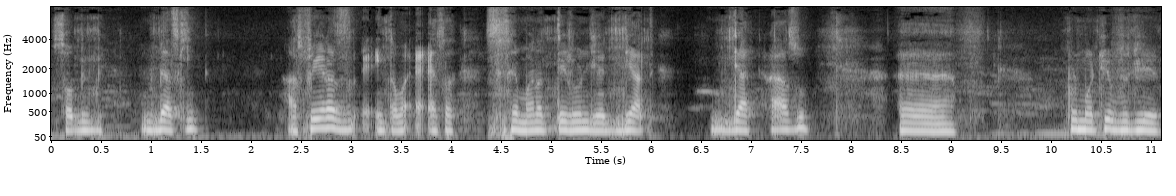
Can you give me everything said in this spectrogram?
sobe as as feiras, então essa semana teve um dia de, de atraso uh, por motivos de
